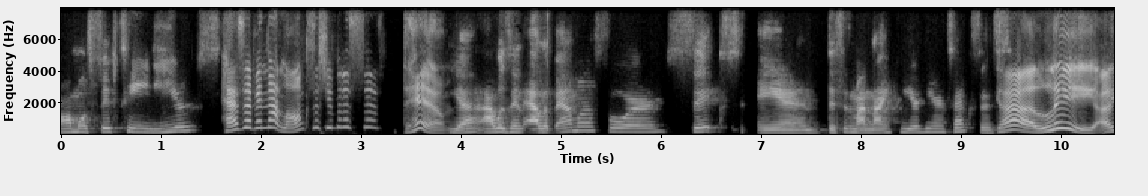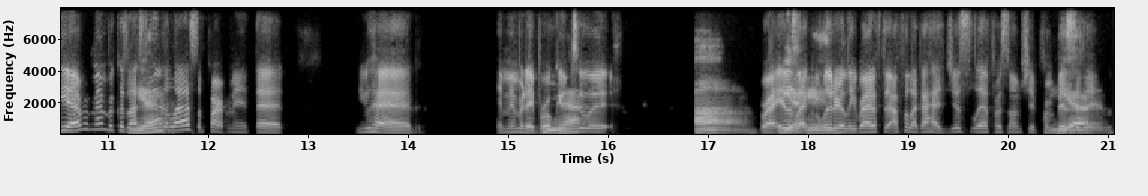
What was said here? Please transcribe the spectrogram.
almost 15 years. Has it been that long since you've been a sit? Damn. Yeah, I was in Alabama for six, and this is my ninth year here in Texas. Golly. Oh, yeah, I remember because I yeah. seen the last apartment that you had. And remember they broke yeah. into it? Um, right? It yeah, was like literally right after I feel like I had just left for some shit from visiting.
